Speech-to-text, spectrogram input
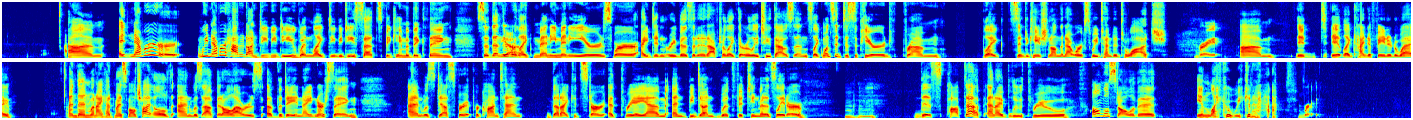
Um, it never. We never had it on DVD when like DVD sets became a big thing. So then there Yeah. were like many, many years where I didn't revisit it after like the early 2000s. Like once it disappeared from like syndication on the networks we tended to watch, Right. um it it like kind of faded away and then when i had my small child and was up at all hours of the day and night nursing and was desperate for content that i could start at 3 a.m and be done with 15 minutes later Mm-hmm. this popped up and i blew through almost all of it in like a week and a half Right.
